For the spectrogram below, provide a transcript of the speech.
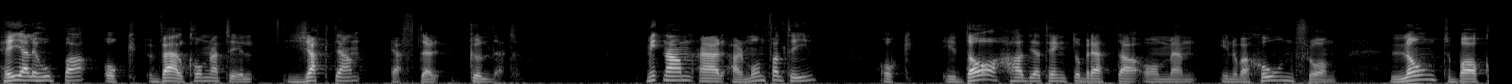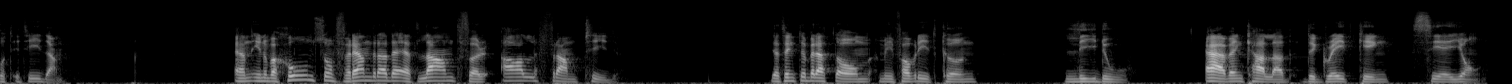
Hej allihopa och välkomna till Jakten efter guldet. Mitt namn är Armond Faltin och idag hade jag tänkt att berätta om en innovation från långt bakåt i tiden. En innovation som förändrade ett land för all framtid. Jag tänkte berätta om min favoritkung Li Du, även kallad The Great King Sejong.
